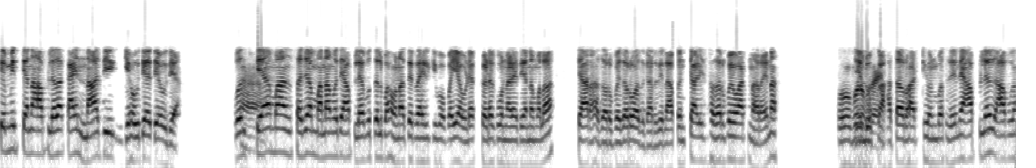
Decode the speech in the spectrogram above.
कमीत त्यांना आपल्याला काय ना दे घेऊ द्या देऊ द्या. पण. त्या माणसाच्या मनामध्ये आपल्याबद्दल भावना तरी राहील की बाबा एवढ्या कडक उन्हाळ्यात यानं मला चार हजार रुपयाचा रोजगार दिला आपण चाळीस हजार रुपये वाटणार आहे ना? हो जे बरोबर लोक आहे. हातावर हात ठेवून बसले आणि आपल्या आप-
